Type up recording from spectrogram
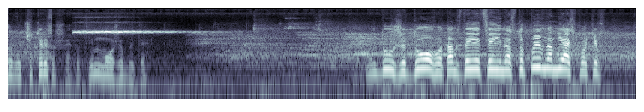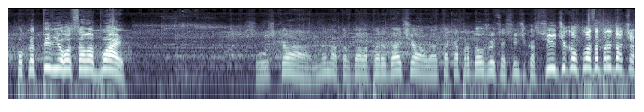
Що тут 4 Ще тут він може бити. Він дуже довго. Там, здається, і наступив на м'яч, потім покотив його Салабай. Шишка, не надто вдала передача, але атака продовжується. Сінчиков, Сінчиков, класна передача.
